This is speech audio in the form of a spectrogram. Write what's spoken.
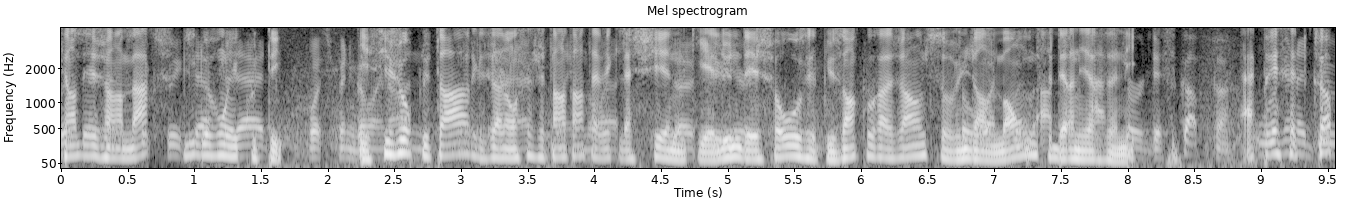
quand des gens marchent, nous devons écouter. Et six jours plus tard, ils annonçaient cette entente avec la Chine, qui est l'une des choses les plus encourageantes survenues dans le monde ces dernières années. Après cette COP,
